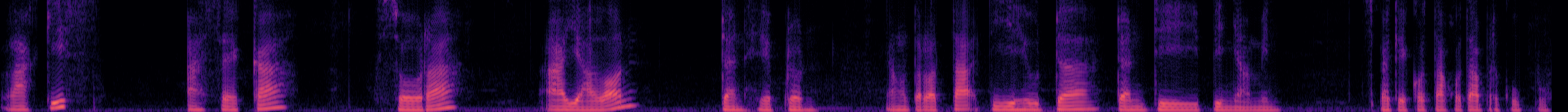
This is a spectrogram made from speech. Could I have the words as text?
Lakis, Aseka, Sora, Ayalon, dan Hebron yang terletak di Yehuda dan di Binyamin sebagai kota-kota berkubu.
